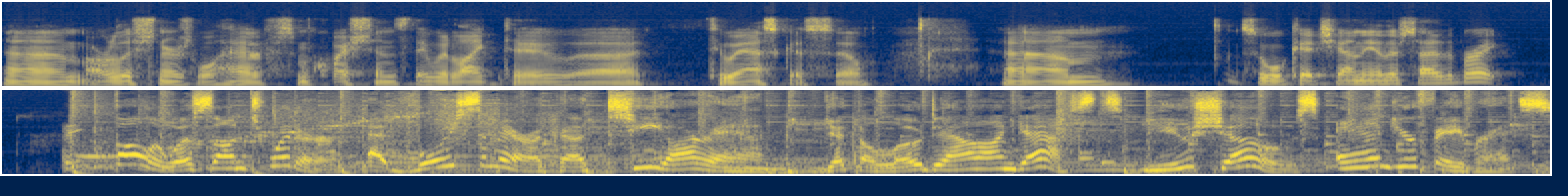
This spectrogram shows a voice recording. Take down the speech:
um, our listeners will have some questions they would like to uh, to ask us. So. Um, so we'll catch you on the other side of the break. Follow us on Twitter at VoiceAmericaTRN. Get the lowdown on guests, new shows, and your favorites.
